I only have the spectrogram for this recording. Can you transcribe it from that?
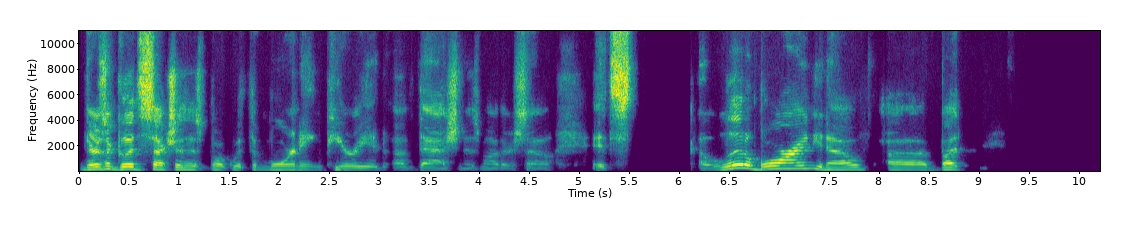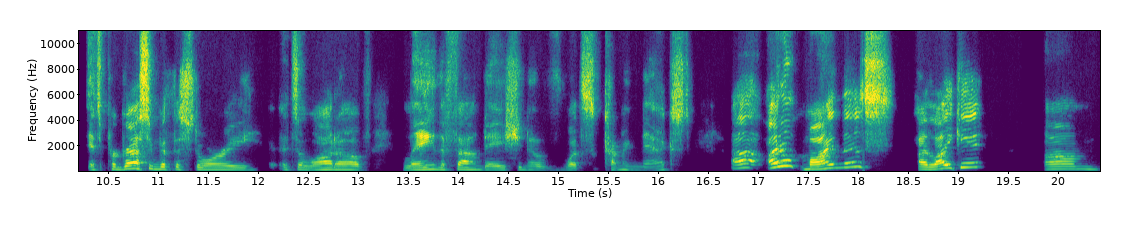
there's a good section of this book with the mourning period of Dash and his mother. So it's a little boring, you know, uh, but it's progressing with the story. It's a lot of laying the foundation of what's coming next. I don't mind this. I like it. Um,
